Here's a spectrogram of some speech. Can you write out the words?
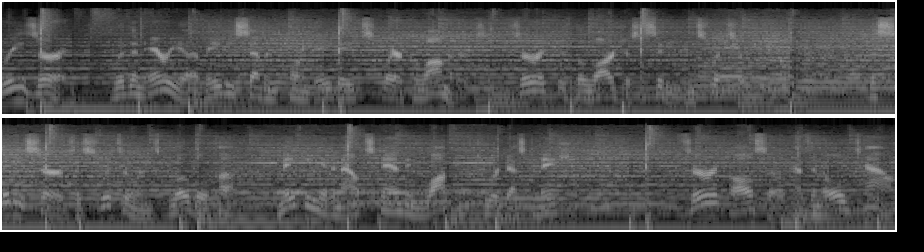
3. Zurich. With an area of 87.88 square kilometers, Zurich is the largest city in Switzerland. The city serves as Switzerland's global hub, making it an outstanding walking tour destination. Zurich also has an old town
